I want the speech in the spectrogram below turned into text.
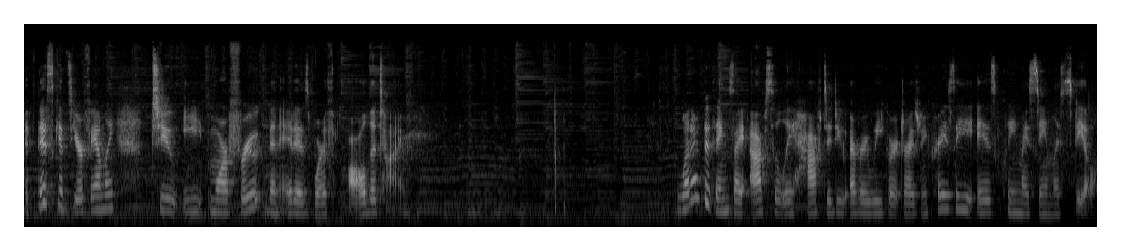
If this gets your family to eat more fruit then it is worth all the time. One of the things I absolutely have to do every week or it drives me crazy is clean my stainless steel.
